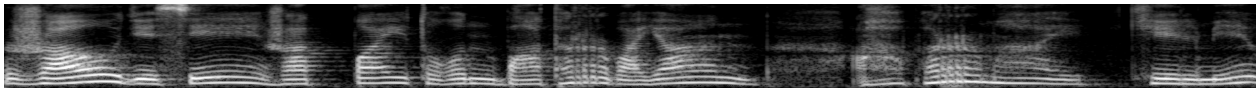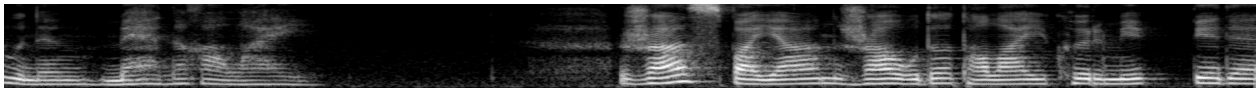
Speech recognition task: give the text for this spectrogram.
Жау десе жатпайтұғын батыр баян апырмай келмеуінің мәні қалай. Жас баян жауды талай көрмеп пе еді?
